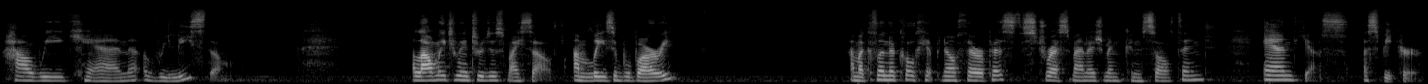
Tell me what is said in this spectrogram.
how we can release them. Allow me to introduce myself. I'm Liza Boubari. I'm a clinical hypnotherapist, stress management consultant, and yes, a speaker.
